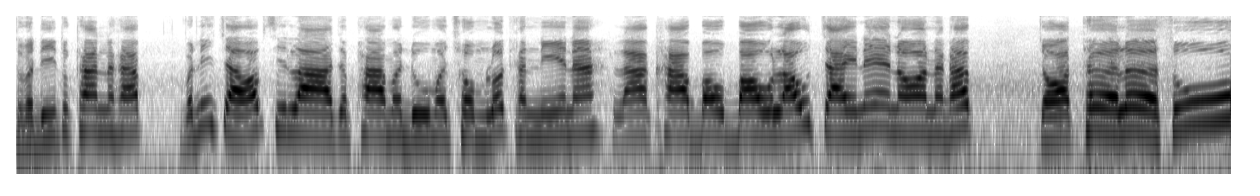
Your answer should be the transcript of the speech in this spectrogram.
สวัสดีทุกท่านนะครับ วันนี้จ่าออฟศิลาจะพามาดูมาชมรถคันนี้นะ ราคาเบาๆ เล้าใจแน่นอนนะครับ จอดเทอร์เลอร์สูง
